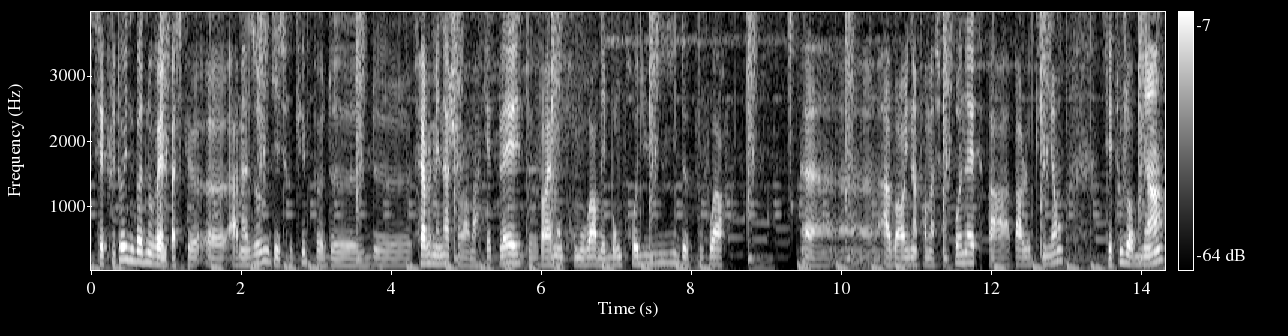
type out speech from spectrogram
c'est plutôt une bonne nouvelle parce que euh, Amazon, qui s'occupe de, faire le ménage sur leur marketplace, de vraiment promouvoir des bons produits, de pouvoir euh, avoir une information honnête par, par le client, c'est toujours bien.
